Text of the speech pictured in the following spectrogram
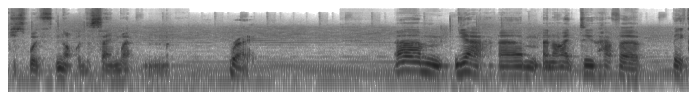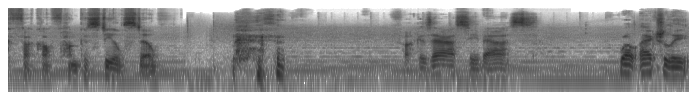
just with not with the same weapon. Right. Um, yeah, um, and I do have a big fuck off hunk of steel still. Fuck his ass, Seabass. Well, actually,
